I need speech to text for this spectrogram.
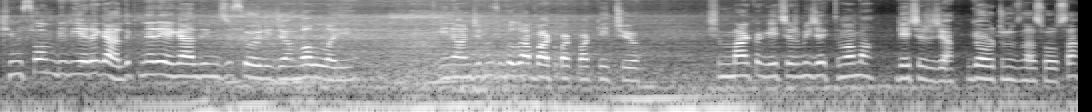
Şimdi son bir yere geldik. Nereye geldiğimizi söyleyeceğim vallahi. İnancınız olsa bak bak bak geçiyor. Şimdi marka geçirmeyecektim ama geçireceğim. Gördünüz nasıl olsa.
